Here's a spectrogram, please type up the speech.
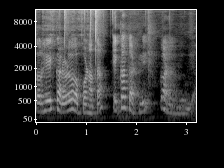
तर हे कारळं आपण आता एका ताटली काढून घेऊया.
